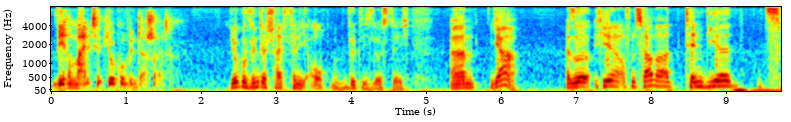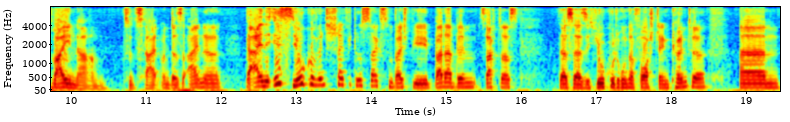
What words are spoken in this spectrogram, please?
wäre mein Tipp Joko Winterscheid. Joko Winterscheid finde ich auch wirklich lustig. Ähm, ja, also hier auf dem Server tendiert zwei Namen zurzeit und das eine, der eine ist Joko Winterscheid, wie du es sagst, zum Beispiel Badabim sagt das, dass er sich Joko drunter vorstellen könnte. Ähm,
